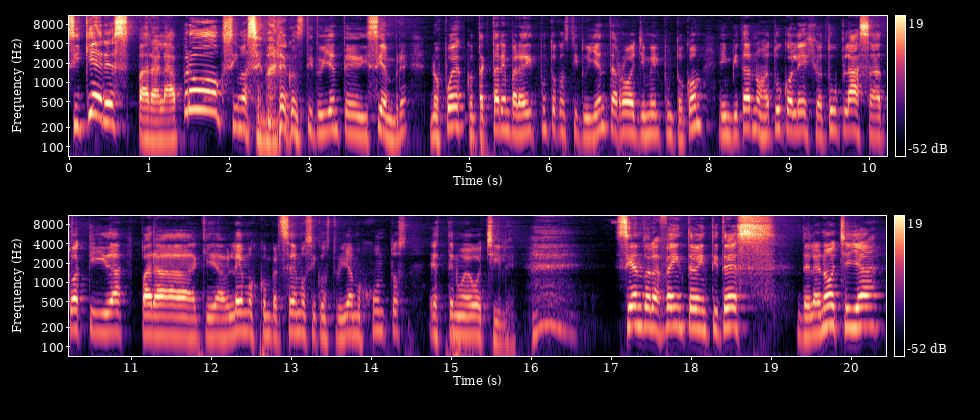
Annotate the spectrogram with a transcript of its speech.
Si quieres, para la próxima semana constituyente de diciembre, nos puedes contactar en paradit.constituyente.gmail.com e invitarnos a tu colegio, a tu plaza, a tu actividad para que hablemos, conversemos y construyamos juntos este nuevo Chile. Siendo las 20:23 de la noche ya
